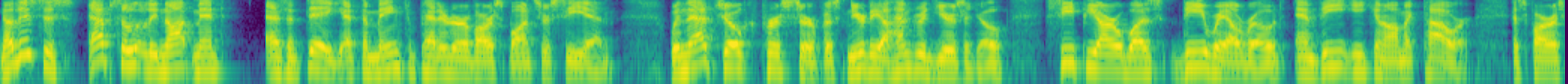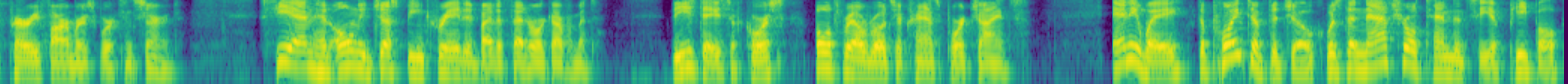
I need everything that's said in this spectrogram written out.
Now, this is absolutely not meant as a dig at the main competitor of our sponsor, CN. When that joke first surfaced nearly 100 years ago, CPR was the railroad and the economic power as far as prairie farmers were concerned. CN had only just been created by the federal government. These days, of course, both railroads are transport giants. Anyway, the point of the joke was the natural tendency of people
